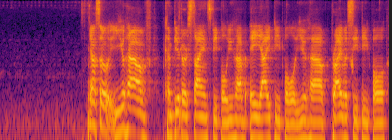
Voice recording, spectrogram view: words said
yeah, so you have computer science people, you have AI people, you have privacy people,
